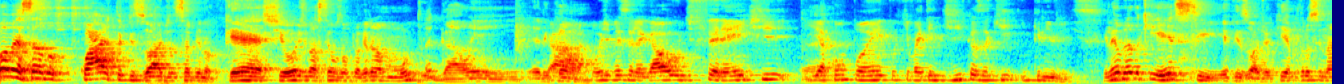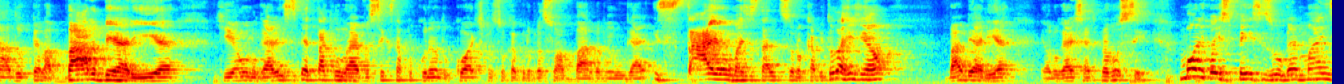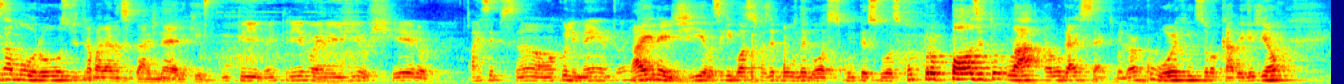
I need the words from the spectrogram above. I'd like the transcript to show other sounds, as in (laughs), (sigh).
Começando o quarto episódio do Sabino Cast. Hoje nós temos um programa muito legal, hein, Ericão? Cara, hoje vai ser legal, diferente e acompanhe porque vai ter dicas aqui incríveis. E lembrando que esse episódio aqui é patrocinado pela Barbearia, que é um lugar espetacular. Você que está procurando corte para o seu cabelo, para sua barba, num lugar style, mais style de Sorocaba em toda a região, Barbearia é o lugar certo para você. Mônica Spaces, o lugar mais amoroso de trabalhar na cidade, né, Eric? Incrível, incrível a energia, o cheiro, a recepção, o acolhimento. é A energia, você que gosta de fazer bons negócios com pessoas com propósito, lá é o lugar certo. Melhor coworking de Sorocaba e região.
